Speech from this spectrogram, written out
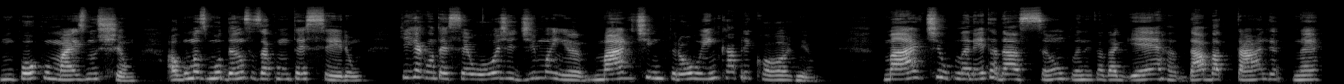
um pouco mais no chão. Algumas mudanças aconteceram. O que aconteceu hoje de manhã? Marte entrou em Capricórnio. Marte, o planeta da ação, o planeta da guerra, da batalha, né?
